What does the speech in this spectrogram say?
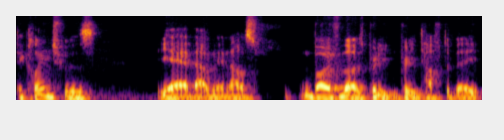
to clinch was, yeah, that, I mean, that was both of those pretty, pretty tough to beat.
